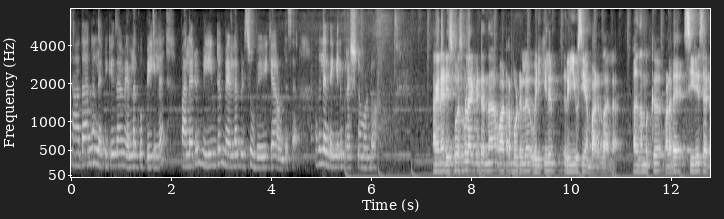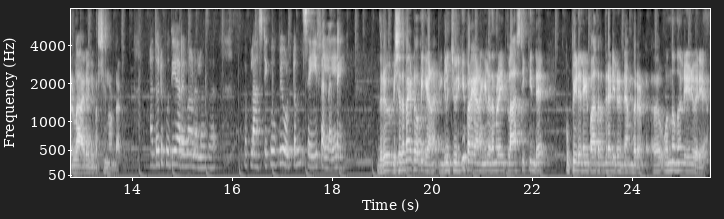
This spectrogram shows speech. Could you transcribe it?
സാധാരണ ലഭിക്കുന്ന വെള്ളക്കുപ്പിയിൽ പലരും വീണ്ടും വെള്ളം പിടിച്ച് ഉപയോഗിക്കാറുണ്ട് സർ. അതിലെന്തെങ്കിലും പ്രശ്നമുണ്ടോ? അങ്ങനെ ഡിസ്പോസിബിൾ ആയി കിട്ടുന്ന വാട്ടർ ബോട്ടിൽ ഒരിക്കലും റീയൂസ് ചെയ്യാൻ പാടുള്ളതല്ല. അത് നമുക്ക് വളരെ സീരിയസ് ആയിട്ടുള്ള ആരോഗ്യ പ്രശ്നങ്ങൾ ഉണ്ടാക്കും. അതൊരു പുതിയ അറിവാണല്ലോ സർ. അപ്പോൾ പ്ലാസ്റ്റിക് കുപ്പി ഒട്ടും സേഫ് അല്ലല്ലേ? ഇതൊരു വിശദമായ ടോപ്പിക്കാണ് എങ്കിലും ചുരുക്കി പറയുകയാണെങ്കിൽ നമ്മുടെ ഈ പ്ലാസ്റ്റിക്കിന്റെ കുപ്പിയുടെ അല്ലെങ്കിൽ പാത്രത്തിന്റെ അടിയിൽ ഒരു നമ്പറുണ്ട് അത് ഒന്ന് മുതൽ ഏഴ് വരെയാണ്.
